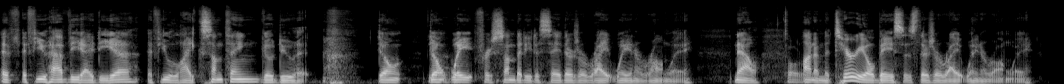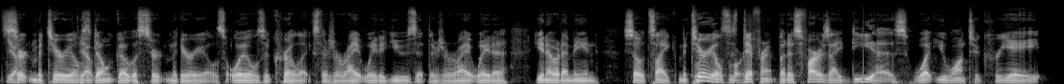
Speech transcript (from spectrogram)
If if you have the idea, if you like something, go do it. Don't Don't wait for somebody to say there's a right way and a wrong way. Now, Totally. on a material basis, there's a right way and a wrong way. Yep. Certain materials Yep. don't go with certain materials. Oils, acrylics, there's a right way to use it. There's a right way to, you know what I mean? So it's like materials is different, but as far as ideas, what you want to create,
